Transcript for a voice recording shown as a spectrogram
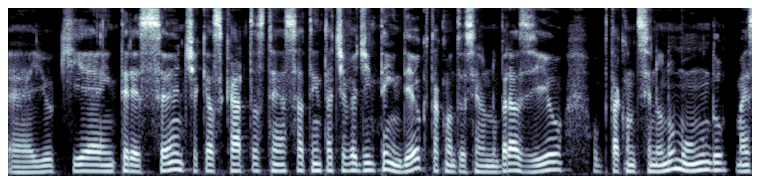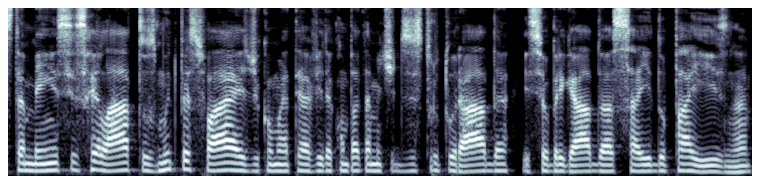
É, e o que é interessante é que as cartas têm essa tentativa de entender o que está acontecendo no Brasil, o que está acontecendo no mundo, mas também esses relatos muito pessoais de como é ter a vida completamente desestruturada e ser obrigado a sair do país, né?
